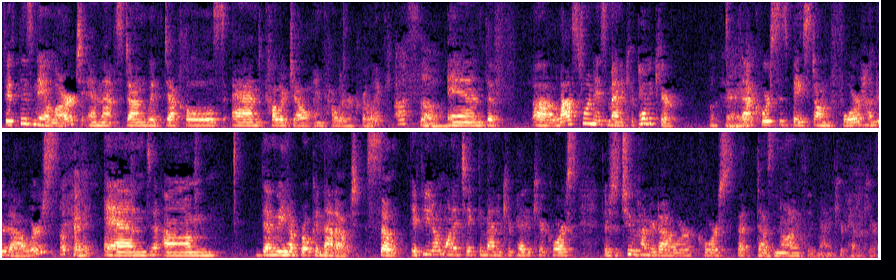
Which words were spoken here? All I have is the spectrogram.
Fifth is nail art, and that's done with decals and color gel and color acrylic. Awesome. And the uh, last one is manicure pedicure. Okay. That course is based on 400 hours. Okay. And um, then we have broken that out. So if you don't want to take the manicure pedicure course, there's a 200 hour course that does not include manicure pedicure.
